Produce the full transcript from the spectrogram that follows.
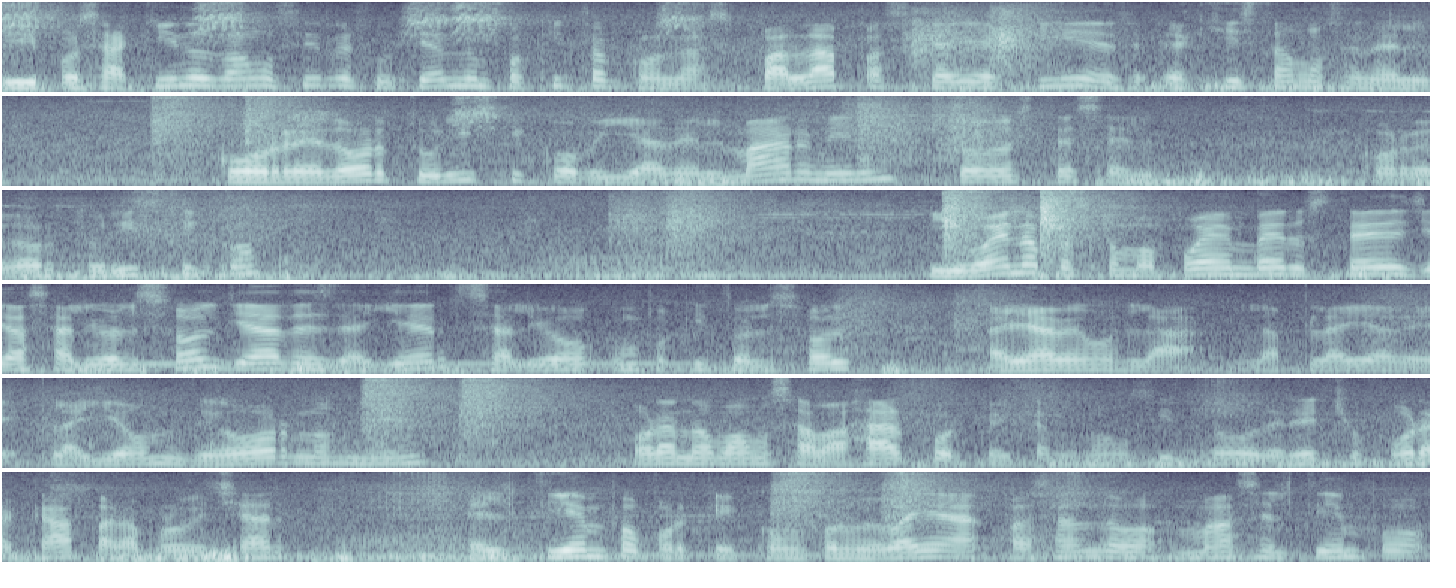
Y pues aquí nos vamos a ir refugiando un poquito con las palapas que hay aquí. Aquí estamos en el corredor turístico Villa del Mar, miren, todo este es el corredor turístico. Y bueno, pues como pueden ver ustedes, ya salió el sol, ya desde ayer salió un poquito el sol. Allá vemos la, playa de Playón de Hornos. Ahora no vamos a bajar porque ahorita nos vamos a ir todo derecho por acá para aprovechar el tiempo porque conforme vaya pasando más el tiempo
